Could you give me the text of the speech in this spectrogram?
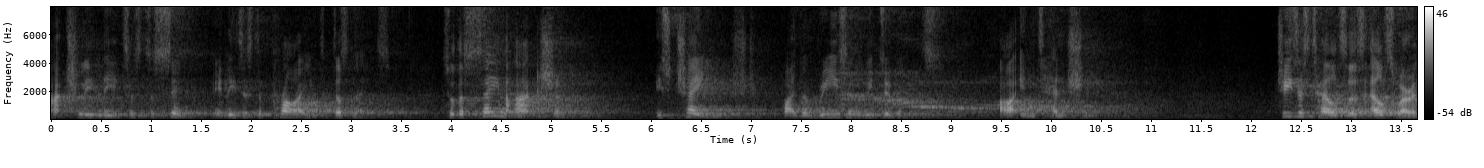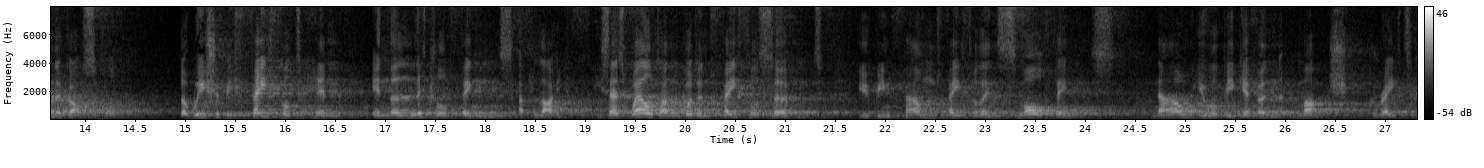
actually leads us to sin. It leads us to pride, doesn't it? So the same action is changed by the reason we do it, our intention. Jesus tells us elsewhere in the Gospel that we should be faithful to him in the little things of life. He says, Well done, good and faithful servant. You've been found faithful in small things. Now you will be given much greater.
